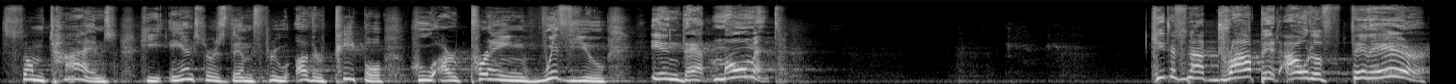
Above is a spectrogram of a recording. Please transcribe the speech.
Sometimes he answers them through other people who are praying with you in that moment. He does not drop it out of thin air.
